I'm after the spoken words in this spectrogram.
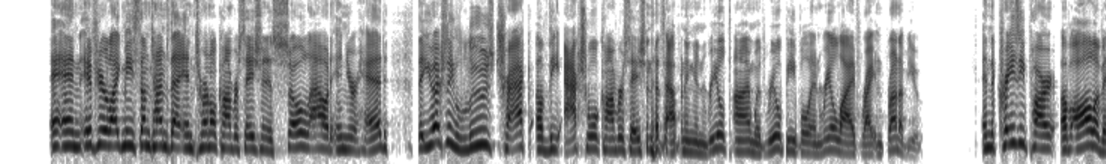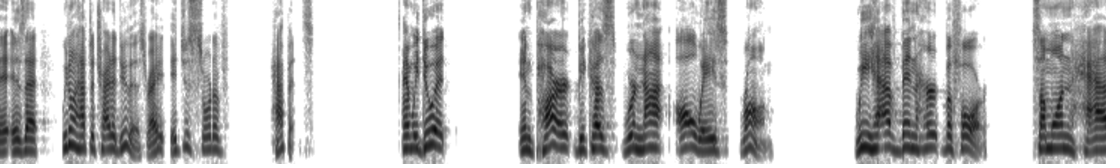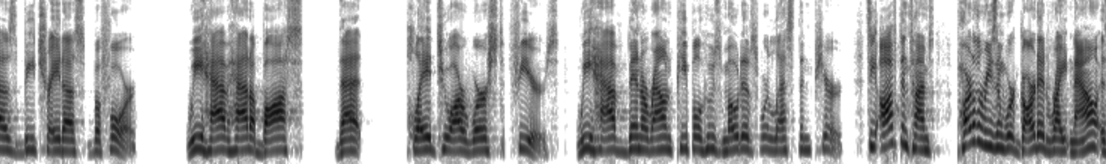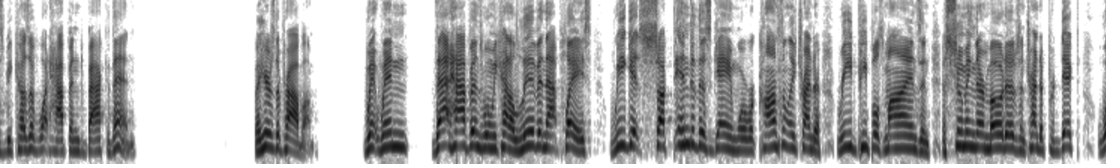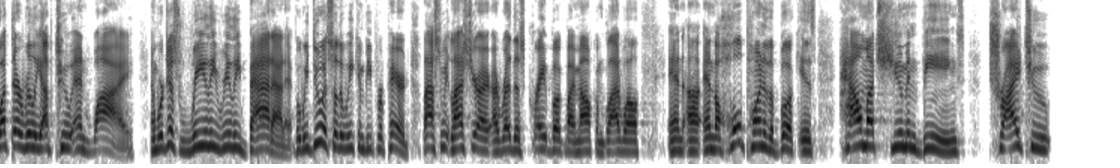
And if you're like me, sometimes that internal conversation is so loud in your head that you actually lose track of the actual conversation that's happening in real time with real people in real life right in front of you. And the crazy part of all of it is that we don't have to try to do this, right? It just sort of happens. And we do it in part because we're not always wrong. We have been hurt before. Someone has betrayed us before. We have had a boss that played to our worst fears. We have been around people whose motives were less than pure. See, oftentimes, part of the reason we're guarded right now is because of what happened back then. But here's the problem when, when that happens when we kind of live in that place. We get sucked into this game where we're constantly trying to read people's minds and assuming their motives and trying to predict what they're really up to and why. And we're just really, really bad at it. But we do it so that we can be prepared. Last week, last year, I, I read this great book by Malcolm Gladwell, and uh, and the whole point of the book is how much human beings try to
